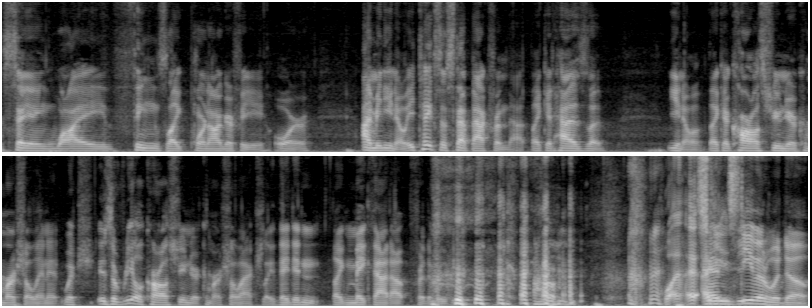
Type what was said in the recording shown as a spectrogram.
saying why things like pornography or I mean, you know, it takes a step back from that. Like it has a you know, like a Carl's Jr. commercial in it, which is a real Carl's Jr. commercial actually. They didn't like make that up for the movie. um, well, I, I, Ste- And- Stephen would know.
